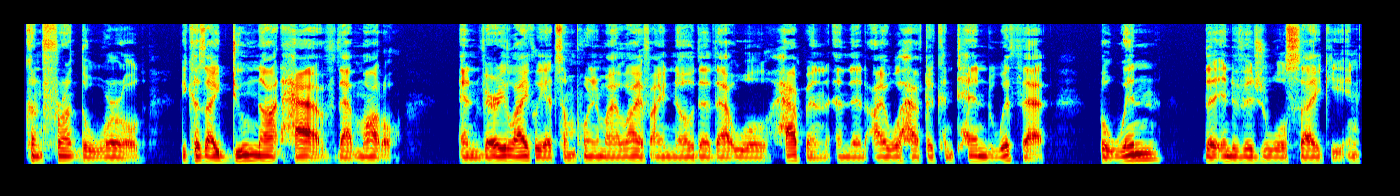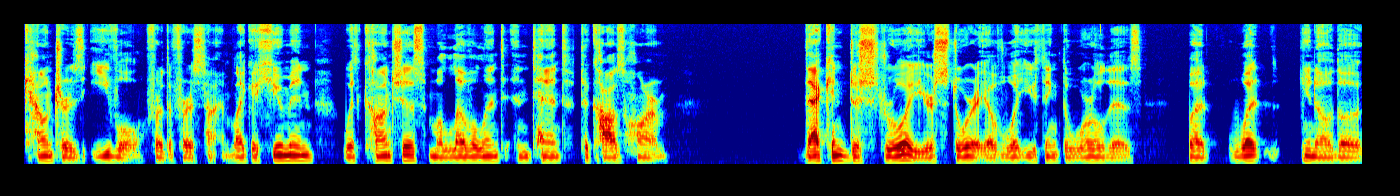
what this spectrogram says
confront the world because I do not have that model. And very likely at some point in my life, I know that that will happen and that I will have to contend with that. But when the individual psyche encounters evil for the first time, like a human with conscious, malevolent intent to cause harm, that can destroy your story of what you think the world is. But what, you know, the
